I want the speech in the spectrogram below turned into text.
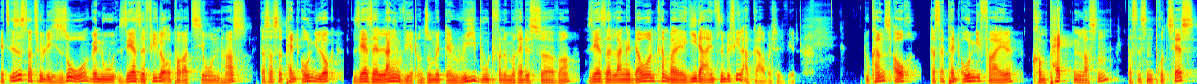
Jetzt ist es natürlich so, wenn du sehr, sehr viele Operationen hast, dass das Append-Only-Log sehr, sehr lang wird und somit der Reboot von einem Redis-Server sehr, sehr lange dauern kann, weil ja jeder einzelne Befehl abgearbeitet wird. Du kannst auch das Append-Only-File compacten lassen. Das ist ein Prozess,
